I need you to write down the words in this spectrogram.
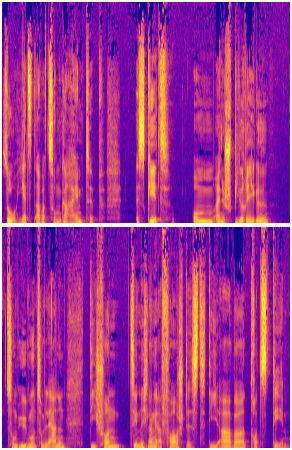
So, jetzt aber zum Geheimtipp. Es geht um eine Spielregel zum Üben und zum Lernen, die schon ziemlich lange erforscht ist, die aber trotzdem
